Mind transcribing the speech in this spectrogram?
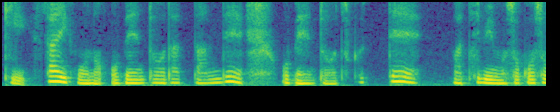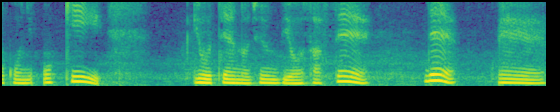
期最後のお弁当だったんで、お弁当を作って、まあ、チビもそこそこに起き、幼稚園の準備をさせ、で、え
